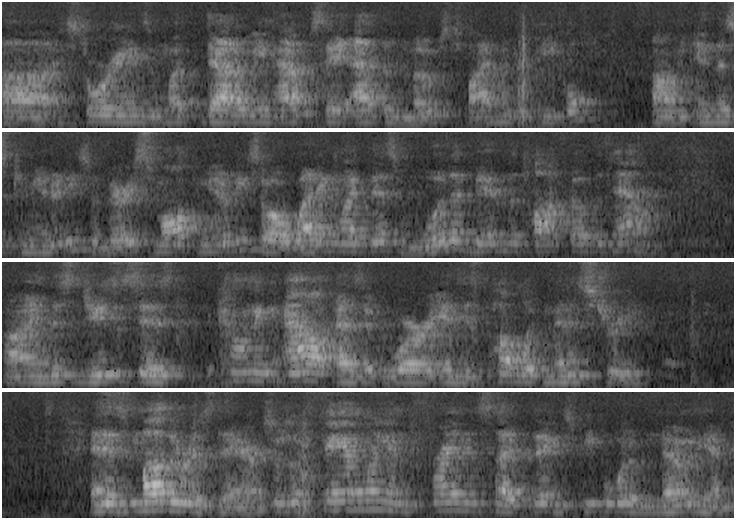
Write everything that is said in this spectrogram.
uh, historians and what data we have say at the most 500 people. um, in this community. So, very small community. So, a wedding like this would have been the talk of the town. Uh, and this Jesus is coming out, as it were, in his public ministry. And his mother is there. So, it was a family and friends type thing. So people would have known him.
